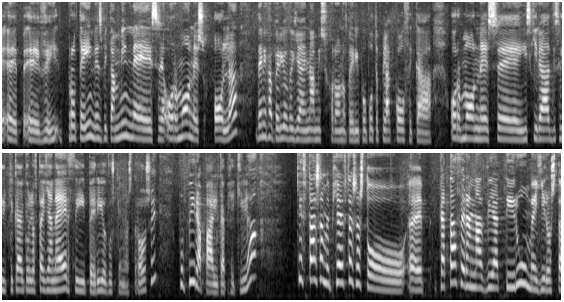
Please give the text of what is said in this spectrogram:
ε, ε, βι- πρωτεΐνες, βιταμίνες, ε, ορμόνες, όλα. Δεν είχα περίοδο για 1,5 χρόνο περίπου, οπότε πλακώθηκα ορμόνες, ε, ισχυρά αντισυλληπτικά και όλα αυτά για να έρθει η περίοδος και να στρώσει, που πήρα πάλι κάποια κιλά. Και φτάσαμε πια, έφτασα στο... Ε, κατάφερα να διατηρούμε γύρω στα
